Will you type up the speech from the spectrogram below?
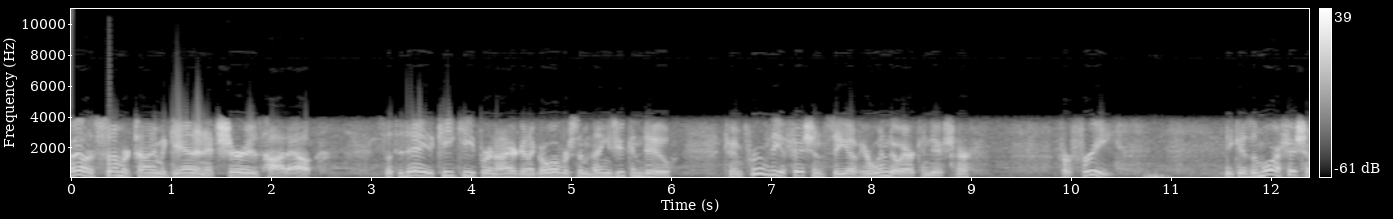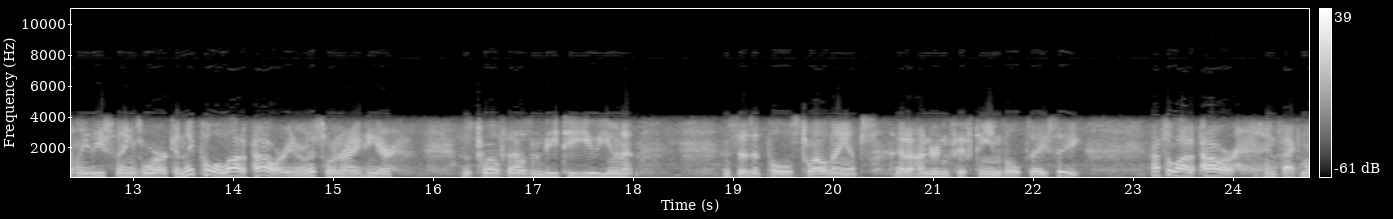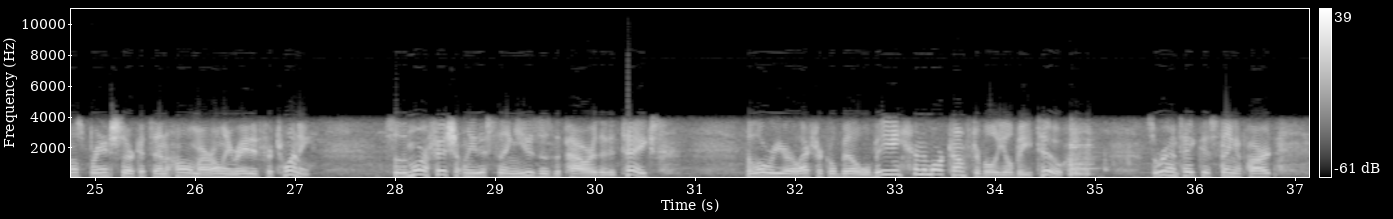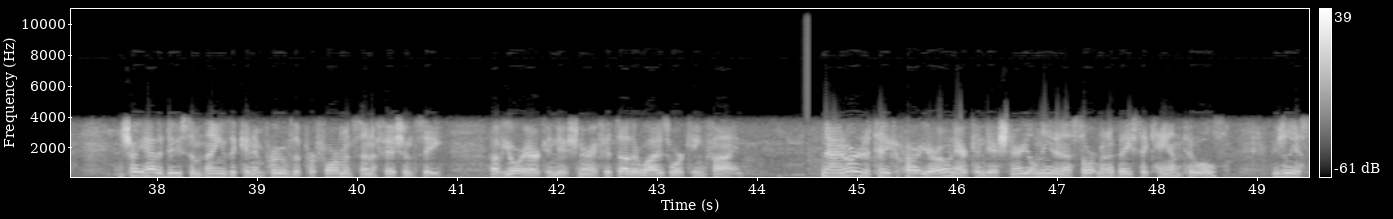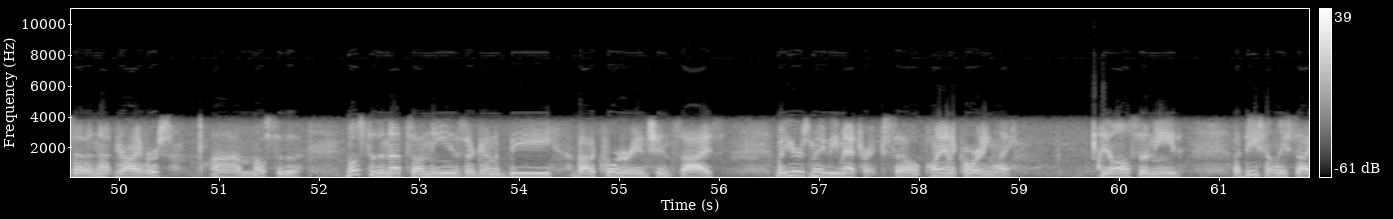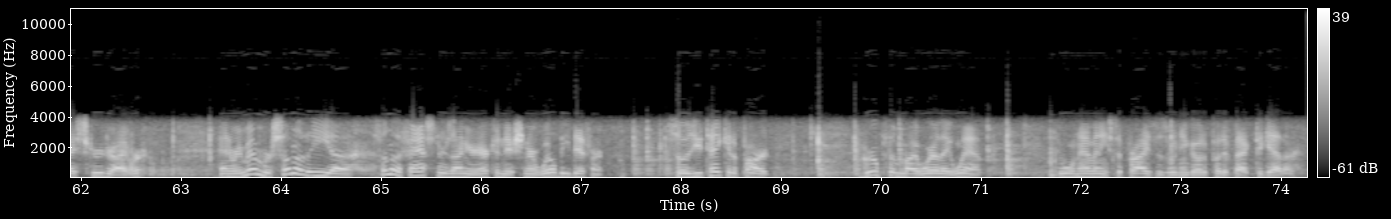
Well, it's summertime again and it sure is hot out. So today the Keykeeper and I are going to go over some things you can do to improve the efficiency of your window air conditioner for free. Because the more efficiently these things work, and they pull a lot of power, you know, this one right here is a 12,000 BTU unit. It says it pulls 12 amps at 115 volts AC. That's a lot of power. In fact, most branch circuits in a home are only rated for 20. So the more efficiently this thing uses the power that it takes, the lower your electrical bill will be, and the more comfortable you'll be too. So we're going to take this thing apart and show you how to do some things that can improve the performance and efficiency of your air conditioner if it's otherwise working fine. Now in order to take apart your own air conditioner, you'll need an assortment of basic hand tools, usually a set of nut drivers. Um, most of the most of the nuts on these are going to be about a quarter inch in size but yours may be metric, so plan accordingly. You'll also need a decently sized screwdriver. And remember, some of the uh, some of the fasteners on your air conditioner will be different. So as you take it apart, group them by where they went. You won't have any surprises when you go to put it back together.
